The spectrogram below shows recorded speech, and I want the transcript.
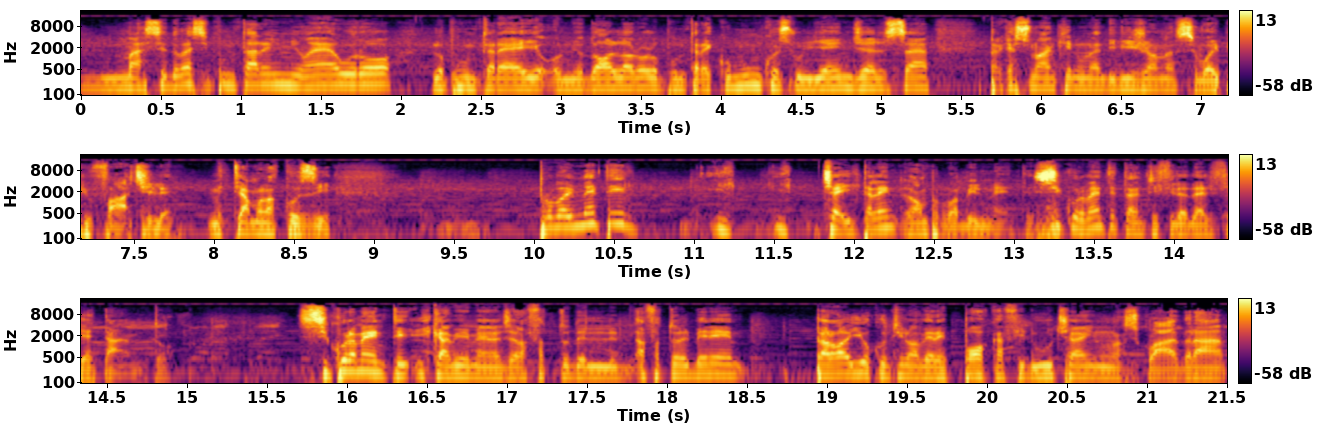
Ma se dovessi puntare il mio euro, lo punterei, o il mio dollaro, lo punterei comunque sugli Angels, perché sono anche in una division, se vuoi, più facile. Mettiamola così. Probabilmente il, il- il- cioè il talento, non probabilmente, sicuramente il talento di Philadelphia è tanto. Sicuramente il cambio di manager ha fatto del, ha fatto del bene, però io continuo ad avere poca fiducia in una squadra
